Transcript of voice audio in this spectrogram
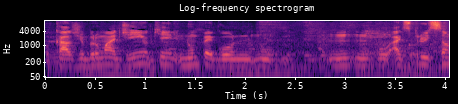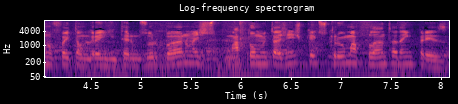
O caso de Brumadinho, que não pegou. não- a destruição não foi tão grande em termos urbanos, mas matou muita gente porque destruiu uma planta da empresa.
